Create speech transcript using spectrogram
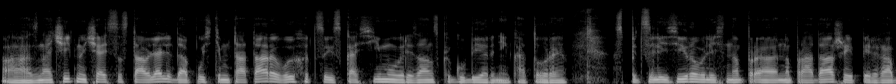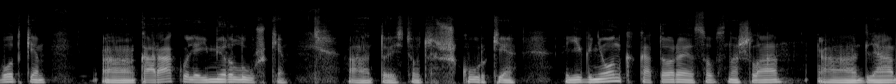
А, значительную часть составляли, допустим, татары, выходцы из Касимова Рязанской губернии, которые специализировались на, на продаже и переработке а, каракуля и мерлушки. А, то есть вот шкурки ягненка, которая, собственно, шла а, для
